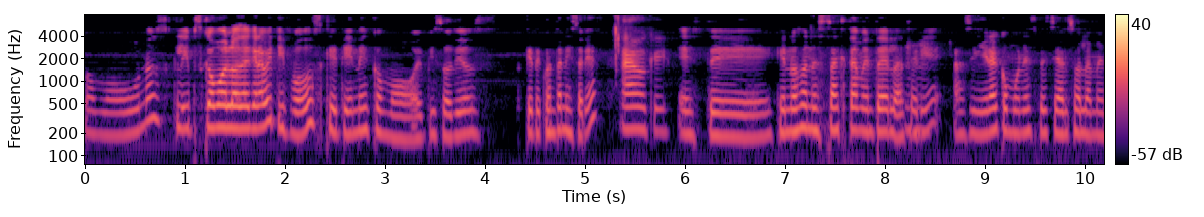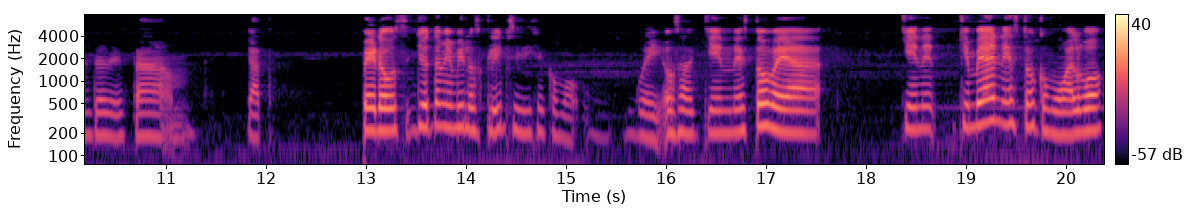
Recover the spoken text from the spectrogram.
como unos clips, como lo de Gravity Falls, que tiene como episodios que te cuentan historias. Ah, ok. este que no son exactamente de la serie. Así era como un especial solamente de esta um, gata. Pero yo también vi los clips y dije como güey o sea quien esto vea quien e- quien vea en esto como algo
